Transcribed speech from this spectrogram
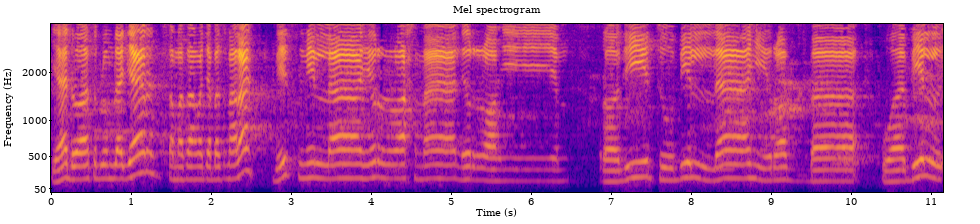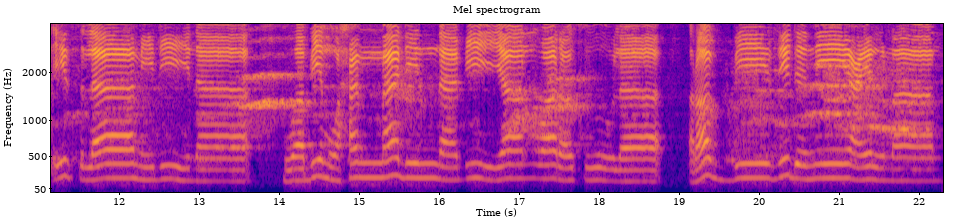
Ya, doa sebelum belajar sama-sama baca basmalah. Bismillahirrahmanirrahim. Raditu billahi rabba wa bil islami dina wa bi Muhammadin nabiyyan wa rasula. Rabbi zidni ilman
